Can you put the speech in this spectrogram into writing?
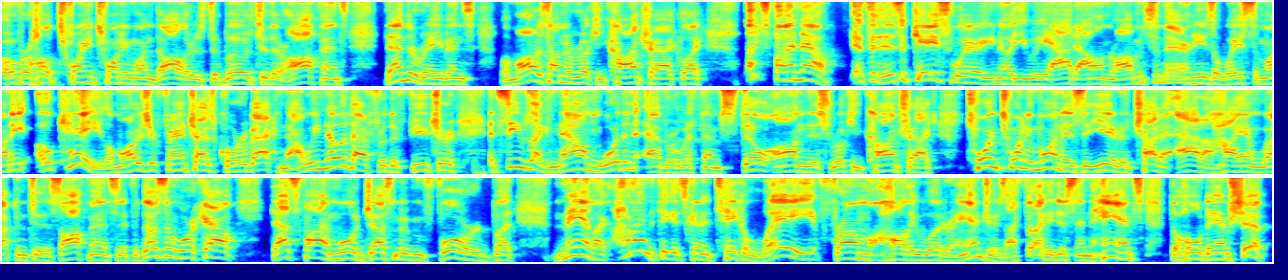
overall 2021 dollars devoted to their offense than the Ravens. Lamar's on the rookie contract. Like let's find out if it is a case where you know you add Allen Robinson there and he's a waste of money. Okay, Lamar's your franchise quarterback. Now we know that for the future. It seems like now more than ever with them still on this rookie contract, 2021 is the year to try to add a high end weapon to this offense. And if it doesn't work out, that's fine. We'll adjust moving forward. But man, like I don't even think it's going to take away from Hollywood or Andrews. I feel like it just enhanced the whole damn ship.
